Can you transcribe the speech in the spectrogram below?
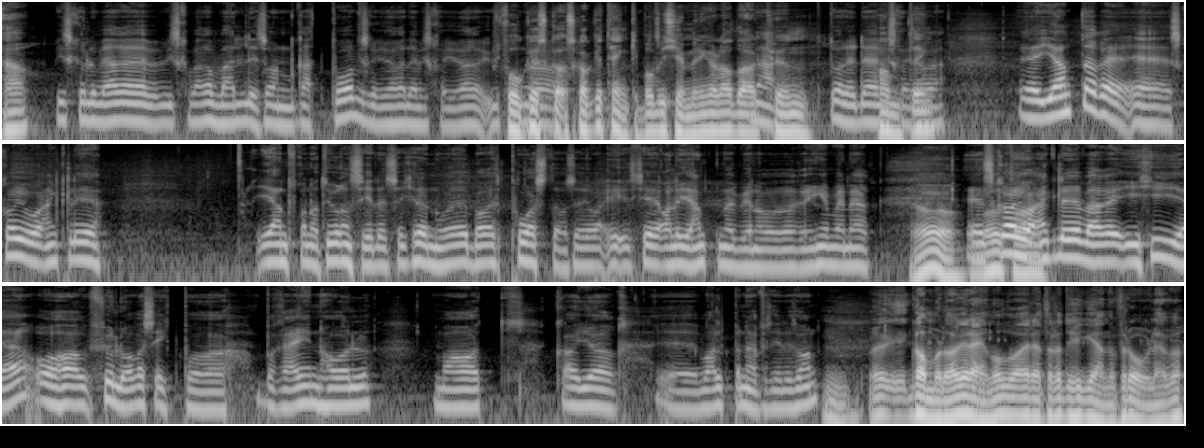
Ja. Vi, skulle være, vi skal være veldig sånn rett på. Vi skal gjøre det vi skal gjøre. Fokus skal, skal ikke tenke på bekymringer da, er Nei. kun Da er det det vi Hunting. Eh, jenter eh, skal jo egentlig Igjen fra naturens side, så ikke det er noe jeg bare påstår, så ikke alle jentene begynner å ringe meg ned. Jo. Jeg skal jo egentlig være i hiet og ha full oversikt på, på renhold, mat, hva gjør eh, valpene, for å si det sånn. Mm. Gamle dager renhold var rett og slett hygiene for å overleve.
